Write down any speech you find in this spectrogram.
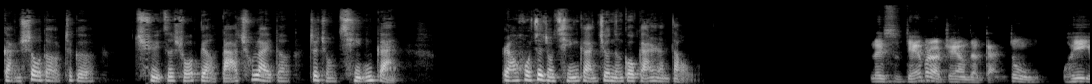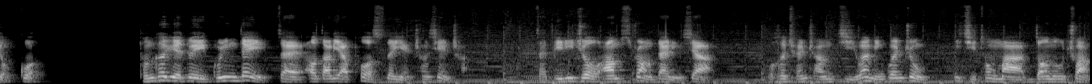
感受到这个曲子所表达出来的这种情感，然后这种情感就能够感染到我。类似 Deborah 这样的感动，我也有过。朋克乐队 Green Day 在澳大利亚珀斯的演唱现场，在 Billy Joe Armstrong 带领下，我和全场几万名观众一起痛骂 Donald Trump。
